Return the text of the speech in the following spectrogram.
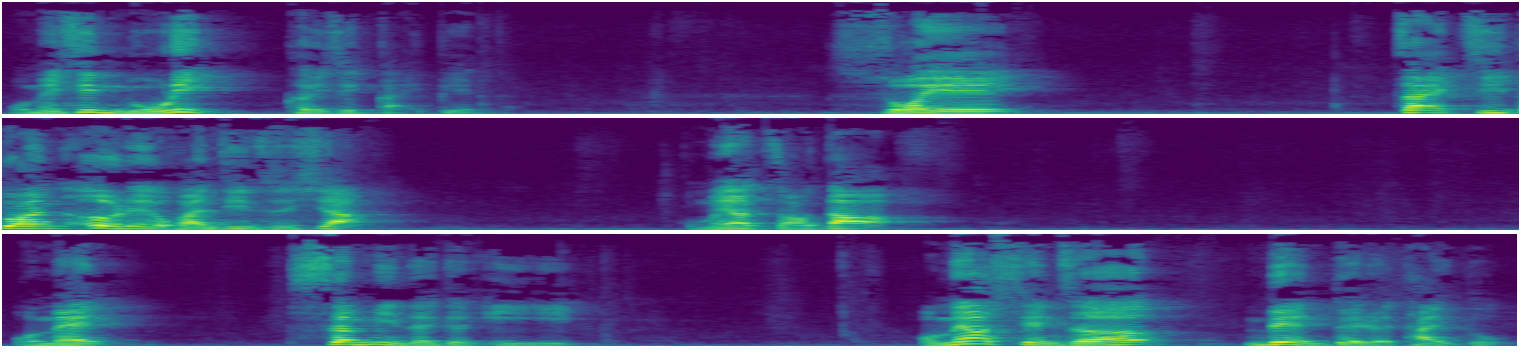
我们去努力可以去改变的。所以，在极端恶劣环境之下，我们要找到我们生命的一个意义。我们要选择面对的态度。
